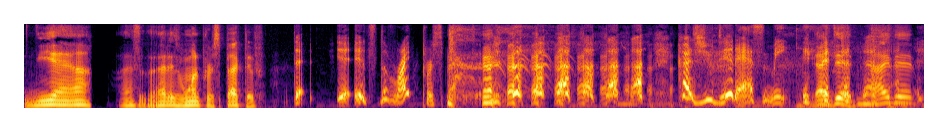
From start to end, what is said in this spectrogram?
Yeah, that's, that is one perspective. it's the right perspective. Because you did ask me. I did. I did.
